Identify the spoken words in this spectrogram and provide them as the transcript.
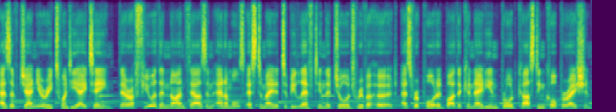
As of January 2018, there are fewer than 9,000 animals estimated to be left in the George River herd, as reported by the Canadian Broadcasting Corporation.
